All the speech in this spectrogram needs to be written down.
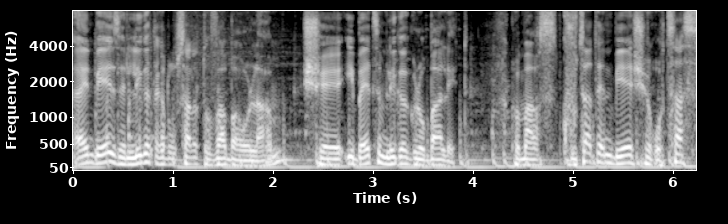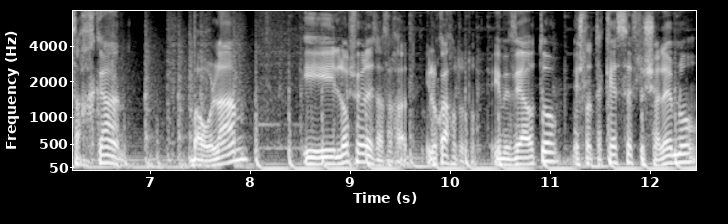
ה-NBA זה ליגת הכדורסל הטובה בעולם, שהיא בעצם ליגה גלובלית. כלומר, קבוצת NBA שרוצה שחקן בעולם, היא לא שואלת אף אחד, היא לוקחת אותו. היא מביאה אותו, יש לה את הכסף לשלם לו,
